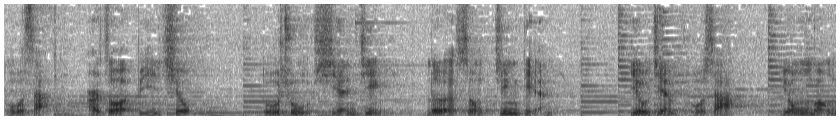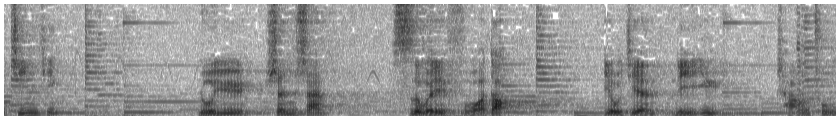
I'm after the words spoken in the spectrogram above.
菩萨而作比丘，独处闲静，乐诵经典；又见菩萨勇猛精进。入于深山，思维佛道；又见离欲，常处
